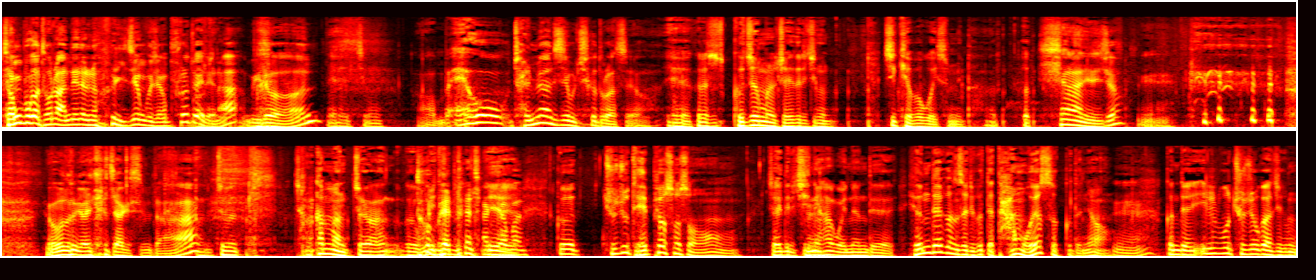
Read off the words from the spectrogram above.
정부가 돈을 안 내려면 이재용 부회장은 풀어줘야 되나? 뭐 이런. 예, 지금. 어, 매우 절묘한 지점을 치고 들어왔어요. 예, 그래서 그 점을 저희들이 지금 지켜보고 있습니다. 희한한 일이죠. 예. 오늘 여기까지 하겠습니다. 저 잠깐만 제가 그또 맨날 잠깐만. 예, 그 주주 대표 소송 저희들이 진행하고 있는데 현대건설이 그때 다 모였었거든요. 예. 근데 일부 주주가 지금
